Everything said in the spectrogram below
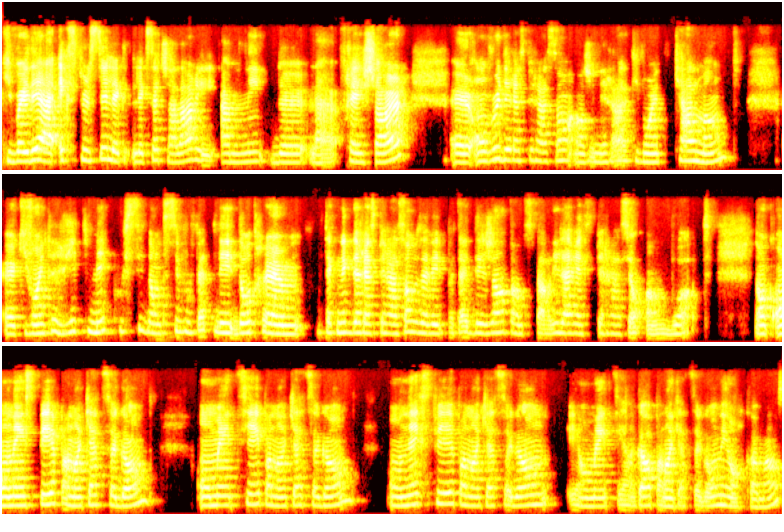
qui va aider à expulser l'excès de chaleur et amener de la fraîcheur. Euh, on veut des respirations en général qui vont être calmantes, euh, qui vont être rythmiques aussi. Donc, si vous faites d'autres euh, techniques de respiration, vous avez peut-être déjà entendu parler de la respiration en boîte. Donc, on inspire pendant 4 secondes, on maintient pendant 4 secondes, on expire pendant 4 secondes et on maintient encore pendant 4 secondes et on recommence.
